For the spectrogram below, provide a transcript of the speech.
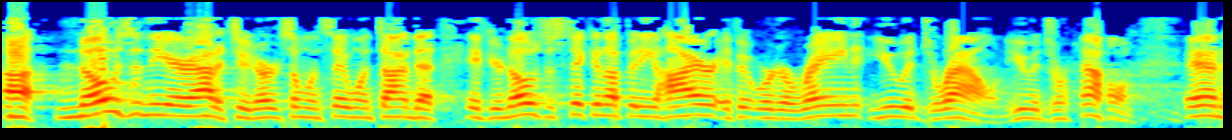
uh, nose in the air attitude. I heard someone say one time that if your nose was sticking up any higher, if it were to rain, you would drown. You would drown. And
